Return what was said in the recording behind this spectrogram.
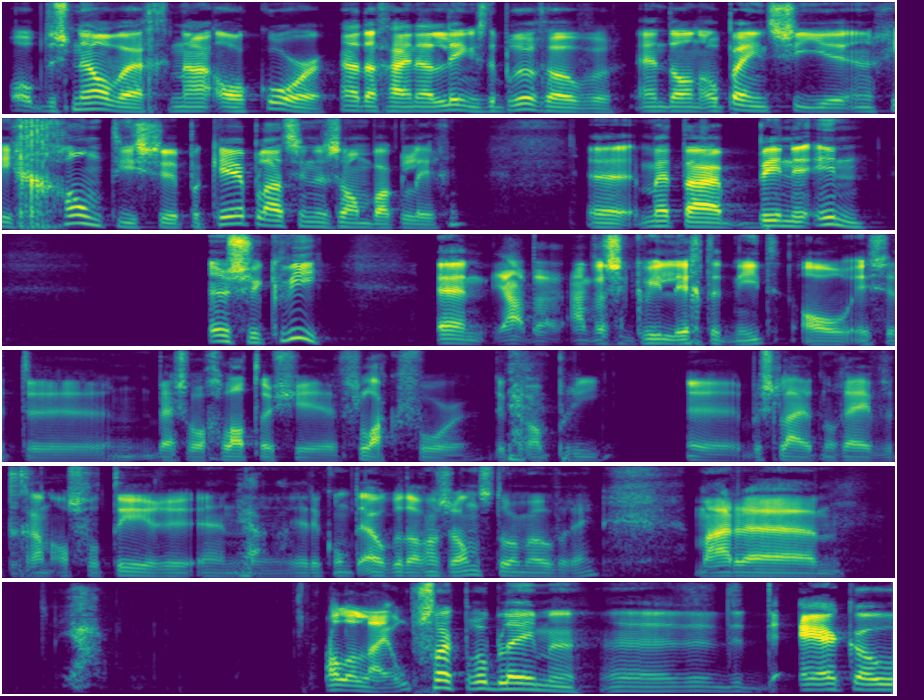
op de snelweg naar Alcor. Ja, dan ga je naar links de brug over. En dan opeens zie je een gigantische parkeerplaats in de zandbak liggen. Eh, met daar binnenin een circuit. En ja, aan de circuit ligt het niet. Al is het eh, best wel glad als je vlak voor de Grand Prix eh, besluit nog even te gaan asfalteren. En Ja. er komt elke dag een zandstorm overheen. Maar ehm, ja, allerlei opstartproblemen. De, de, airco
